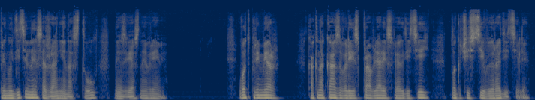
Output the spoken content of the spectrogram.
принудительное сажание на стул на известное время. Вот пример, как наказывали и исправляли своих детей благочестивые родители —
